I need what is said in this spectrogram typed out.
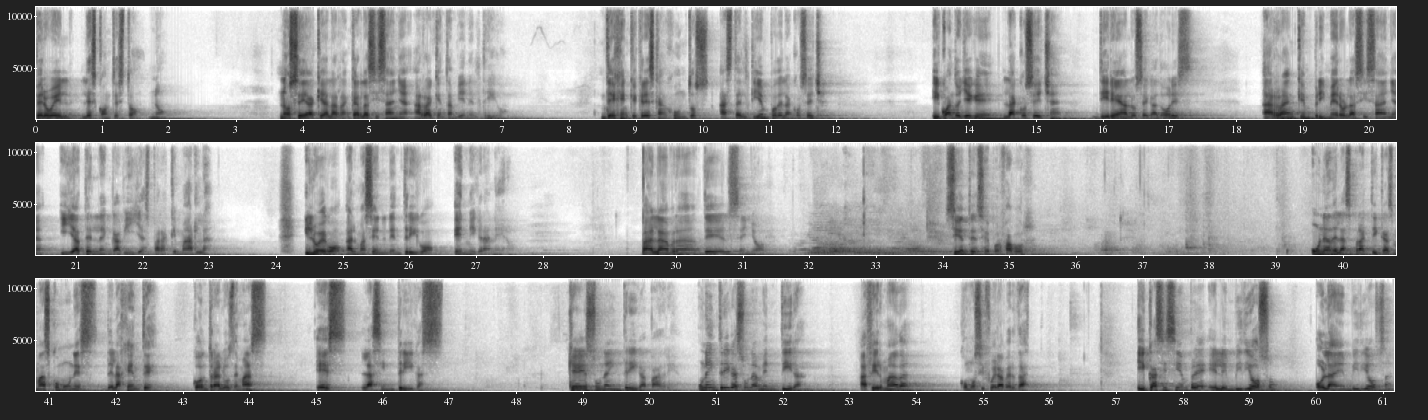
Pero él les contestó, no no sea que al arrancar la cizaña arraquen también el trigo. Dejen que crezcan juntos hasta el tiempo de la cosecha. Y cuando llegue la cosecha, diré a los segadores, arranquen primero la cizaña y átenla en gavillas para quemarla. Y luego almacenen en trigo en mi granero. Palabra del Señor. Siéntense, por favor. Una de las prácticas más comunes de la gente contra los demás es las intrigas. ¿Qué es una intriga, Padre? Una intriga es una mentira afirmada como si fuera verdad. Y casi siempre el envidioso o la envidiosa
